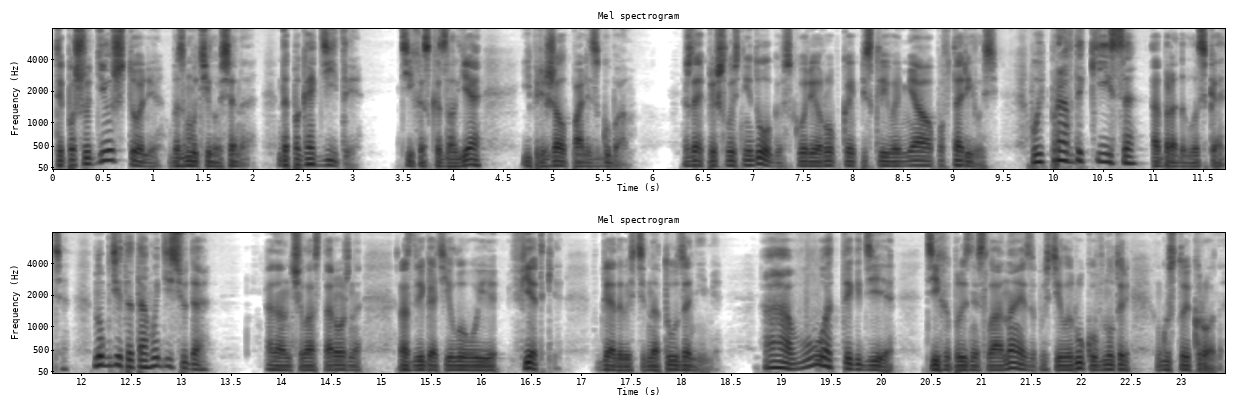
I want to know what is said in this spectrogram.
«Ты пошутил, что ли?» — возмутилась она. «Да погоди ты!» — тихо сказал я и прижал палец к губам. Ждать пришлось недолго, вскоре робкое пескливое мяу повторилось. «Ой, правда, киса!» — обрадовалась Катя. «Ну где ты там? Иди сюда!» Она начала осторожно раздвигать еловые ветки, вглядываясь в темноту за ними. «А, вот ты где!» — тихо произнесла она и запустила руку внутрь густой кроны.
